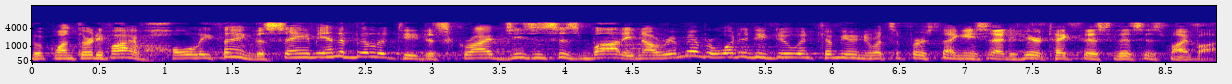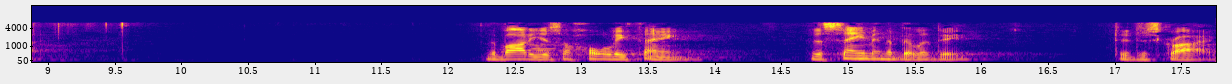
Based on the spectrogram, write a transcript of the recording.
Luke 135, holy thing. The same inability to describe Jesus' body. Now remember, what did he do in communion? What's the first thing he said? Here, take this. This is my body. The body is a holy thing. The same inability to describe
